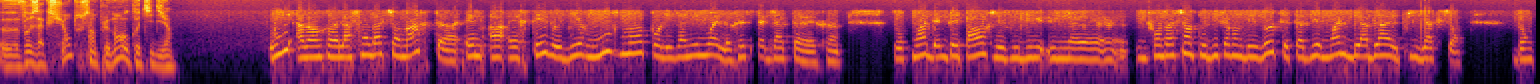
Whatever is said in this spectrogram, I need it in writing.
vos actions tout simplement au quotidien? Oui, alors la Fondation Marthe, M-A-R-T, veut dire Mouvement pour les animaux et le respect de la terre. Donc moi, dès le départ, j'ai voulu une, une fondation un peu différente des autres, c'est-à-dire moins de blabla et plus d'action. Donc,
